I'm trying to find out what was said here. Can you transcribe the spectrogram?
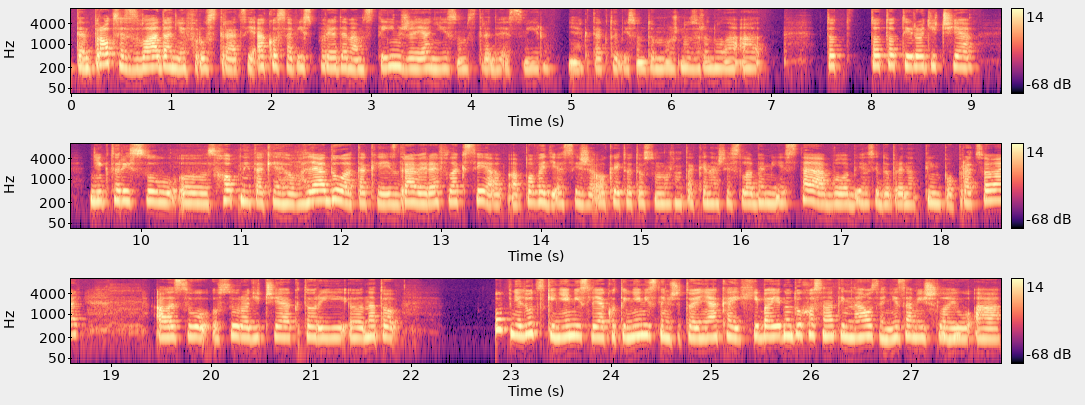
ten proces zvládania frustrácie, ako sa vysporiadavam s tým, že ja nie som stred vesmíru. Nejak takto by som to možno zhrnula. A to, toto tí rodičia Niektorí sú e, schopní takého vhľadu a takej zdravej reflexie a, a povedia si, že OK, toto sú možno také naše slabé miesta a bolo by asi dobre nad tým popracovať. Ale sú, sú rodičia, ktorí e, na to úplne ľudsky nemyslí, ako tým nemyslím, že to je nejaká ich chyba. Jednoducho sa nad tým naozaj nezamýšľajú a e,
